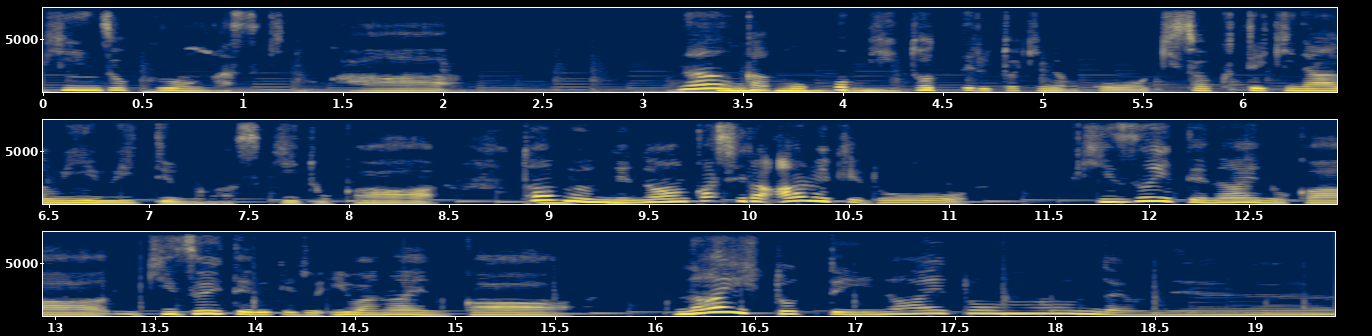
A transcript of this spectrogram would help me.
金属音が好きとか、なんかこう、コピー取ってる時のこう、規則的なウィーウィーっていうのが好きとか、多分ね、何かしらあるけど、気づいてないのか、気づいてるけど言わないのか、ない人っていないと思うんだよね。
